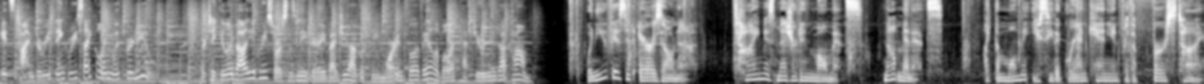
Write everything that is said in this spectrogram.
It's time to rethink recycling with Renew. Particular valued resources may vary by geography. More info available at heftyrenew.com. When you visit Arizona, time is measured in moments, not minutes. Like the moment you see the Grand Canyon for the first time.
